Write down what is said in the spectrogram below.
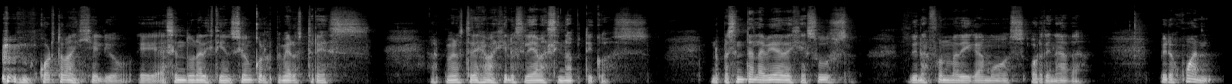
cuarto evangelio eh, haciendo una distinción con los primeros tres. Los primeros tres evangelios se le llama sinópticos. Nos presenta la vida de Jesús de una forma, digamos, ordenada. Pero Juan,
